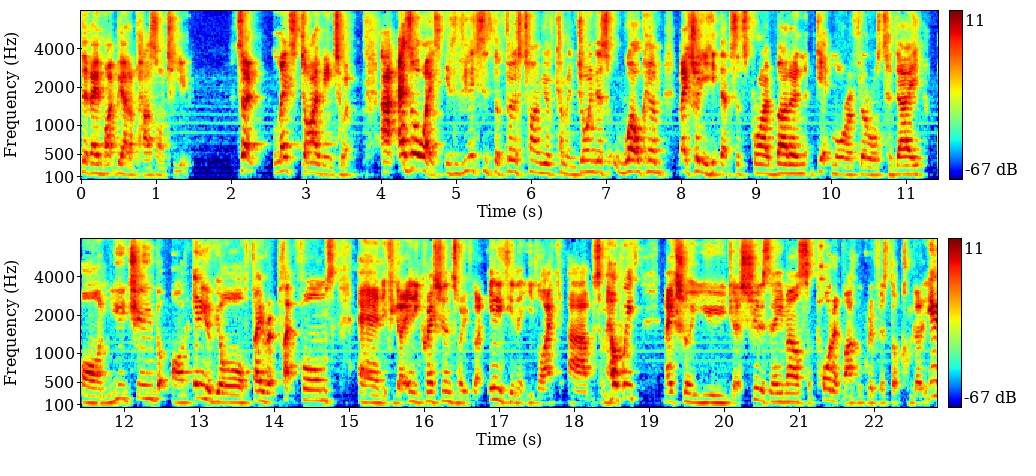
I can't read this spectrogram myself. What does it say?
that they might be able to pass on to you. So let's dive into it. Uh, as always, if this is the first time you've come and joined us, welcome. Make sure you hit that subscribe button. Get more referrals today on YouTube, on any of your favorite platforms. And if you've got any questions or you've got anything that you'd like uh, some help with, make sure you just shoot us an email, support at michaelgriffiths.com.au,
